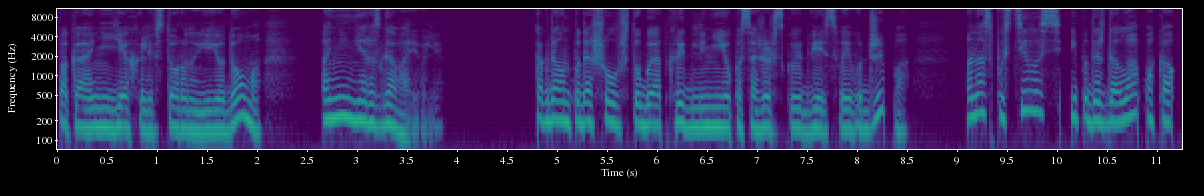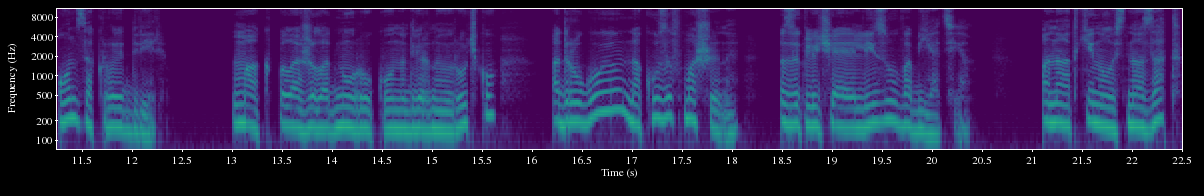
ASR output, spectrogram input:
Пока они ехали в сторону ее дома, они не разговаривали. Когда он подошел, чтобы открыть для нее пассажирскую дверь своего джипа, она спустилась и подождала, пока он закроет дверь. Мак положил одну руку на дверную ручку, а другую на кузов машины, заключая Лизу в объятия. Она откинулась назад,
